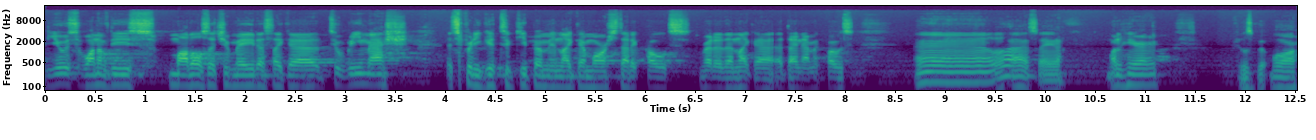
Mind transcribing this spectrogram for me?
use one of these models that you made as like a to remesh, it's pretty good to keep them in like a more static pose rather than like a, a dynamic pose. Uh, I say one here feels a bit more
